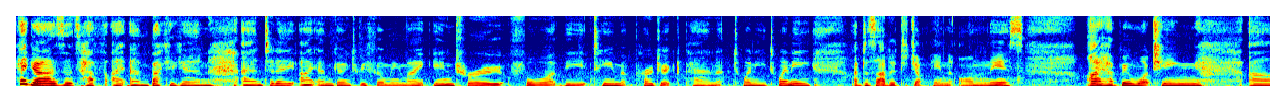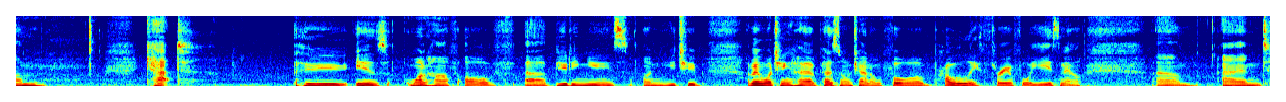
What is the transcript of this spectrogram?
Hey guys, it's Haff. I am back again, and today I am going to be filming my intro for the Team Project Pan 2020. I've decided to jump in on this. I have been watching um, Kat, who is one half of uh, Beauty News on YouTube. I've been watching her personal channel for probably three or four years now, um, and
